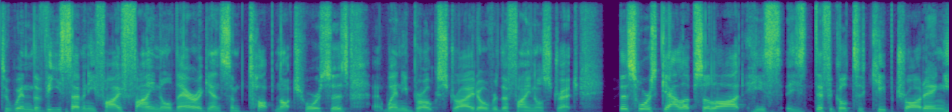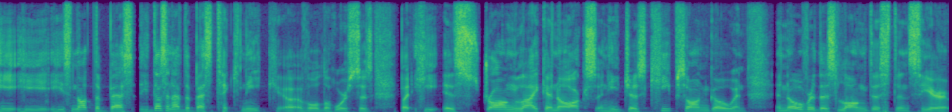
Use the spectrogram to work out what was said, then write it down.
to win the V75 final there against some top-notch horses uh, when he broke stride over the final stretch. This horse gallops a lot. He's he's difficult to keep trotting. He he he's not the best. He doesn't have the best technique uh, of all the horses, but he is strong like an ox, and he just keeps on going. And over this long distance here,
